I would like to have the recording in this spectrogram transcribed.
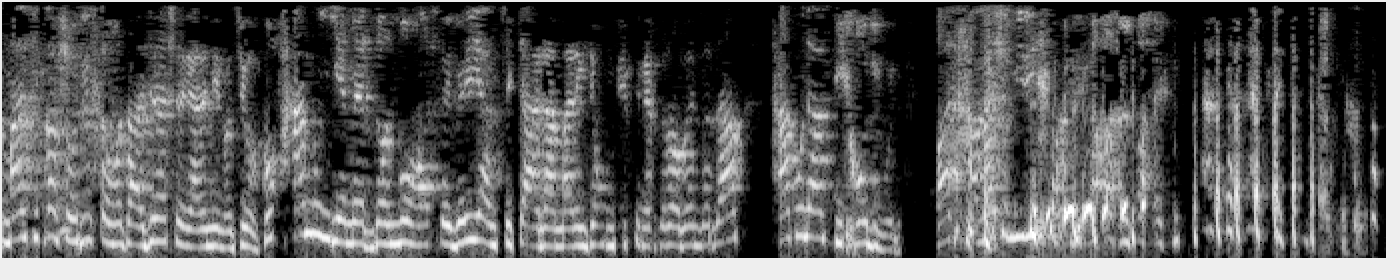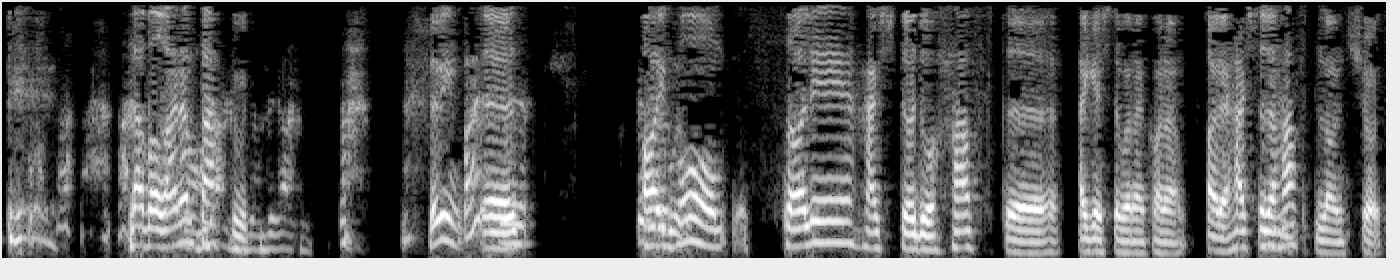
من فکر شما دوست متوجه نشده یعنی نیما چی گفت همون یه مقدار محاسبه ای هم چه کردم برای اینکه اون بیزینس رو بندازم. همون هم بی خود بود. بعد همشو میری نه واقعا هم سخت بود. ببین. آی هوم سال 87 اگه اشتباه نکنم. آره 87 لانچ شد.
